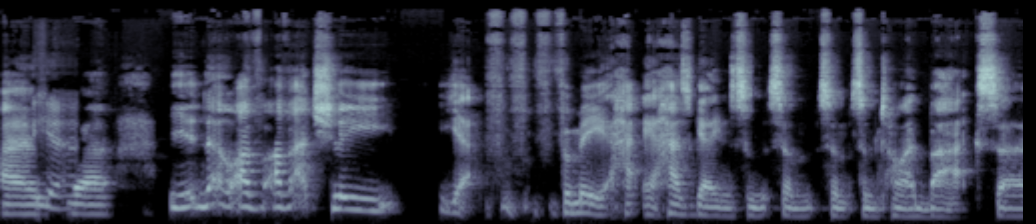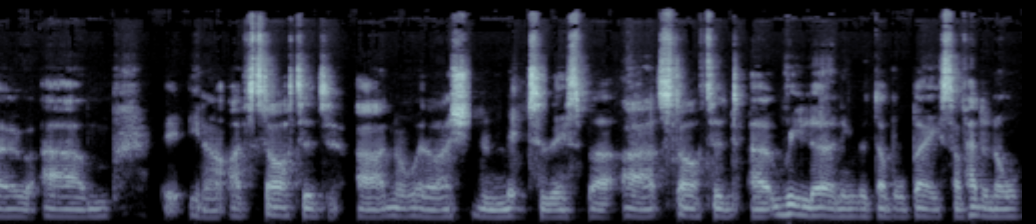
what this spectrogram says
and yeah. Uh, you know, I've I've actually yeah, f- for me, it, ha- it, has gained some some some some time back. So um, it, you know, I've started. Uh, not whether I should admit to this, but uh, started uh, relearning the double bass. I've had an old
